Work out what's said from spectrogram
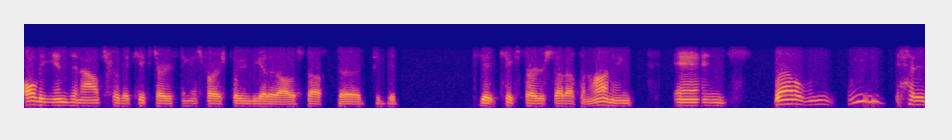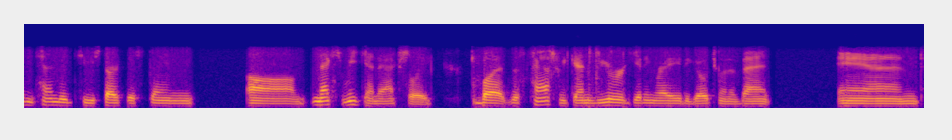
all the ins and outs for the Kickstarter thing as far as putting together all the stuff to to get to get Kickstarter set up and running. And well, we we had intended to start this thing um next weekend actually, but this past weekend we were getting ready to go to an event and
